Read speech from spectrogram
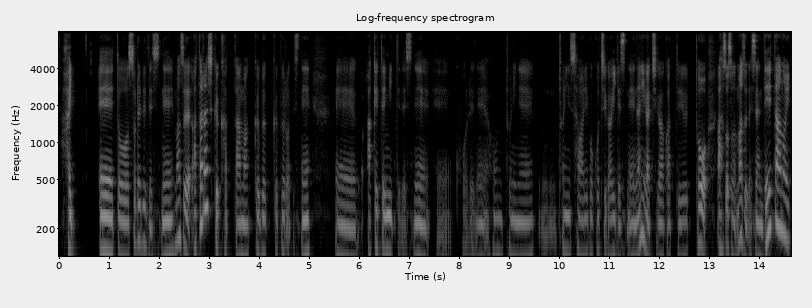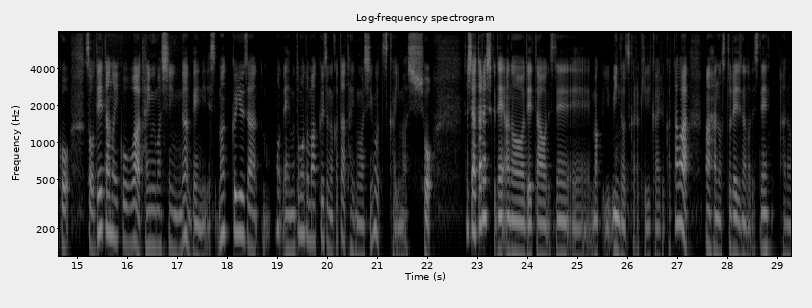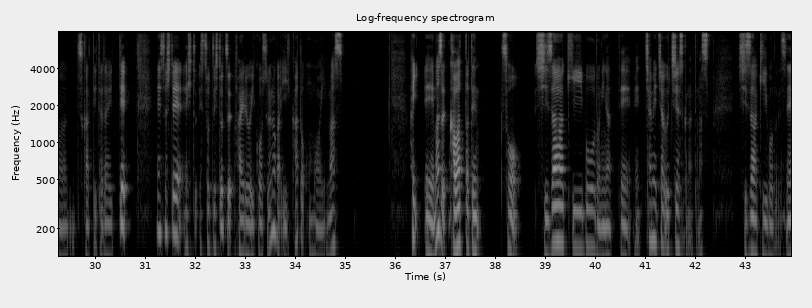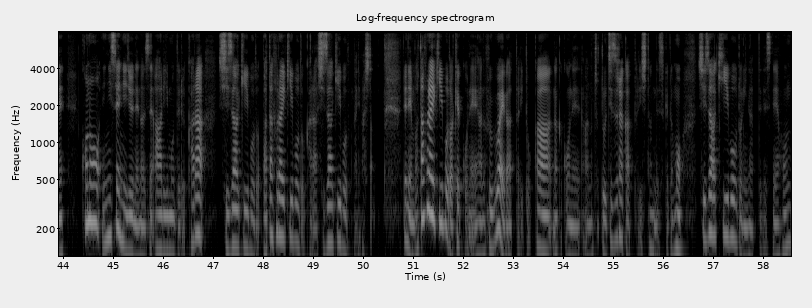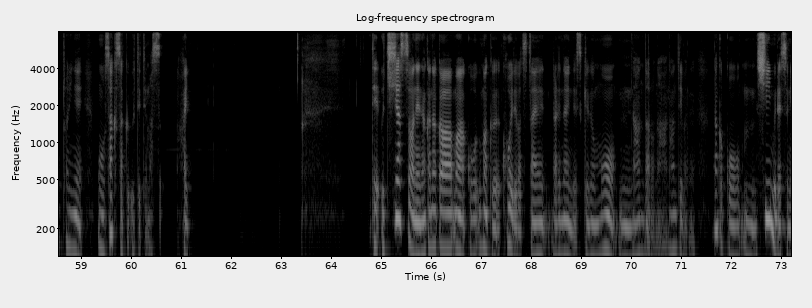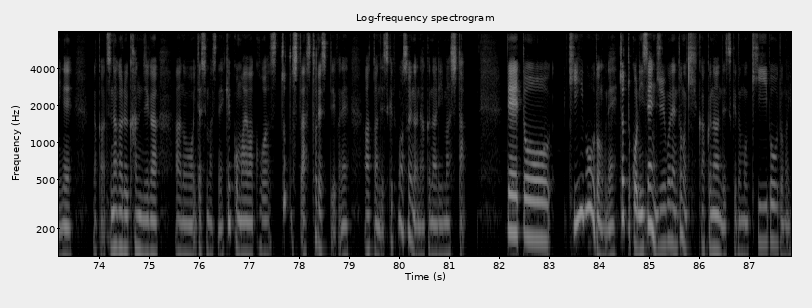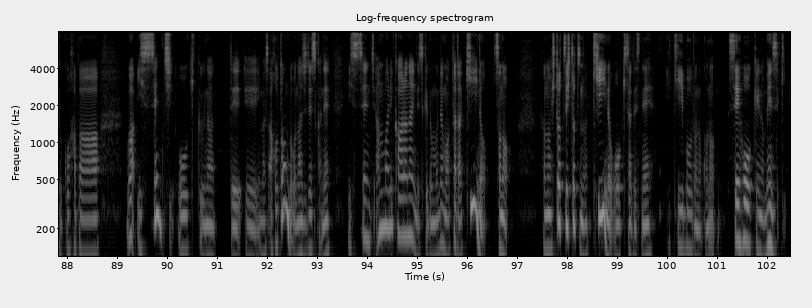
はい。えっ、ー、と、それでですね、まず新しく買った MacBook Pro ですね。えー、開けてみてですね、えー、これね、本当にね、本当に触り心地がいいですね。何が違うかっていうと、あ、そうそう、まずですね、データの移行。そう、データの移行はタイムマシンが便利です。Mac ユーザーも、えー、もともと Mac ユーザーの方はタイムマシンを使いましょう。そして新しくね、あのデータをですね、えー、Windows から切り替える方は、まあ、あのストレージなどですね、あの使っていただいて、えそして一つ一つファイルを移行するのがいいかと思います。はい、えー、まず変わった点。そう、シザーキーボードになってめちゃめちゃ打ちやすくなってます。シザーキーボードですね。この2020年のですね、アーリーモデルからシザーキーボード、バタフライキーボードからシザーキーボードになりました。でね、バタフライキーボードは結構ね、あの不具合があったりとか、なんかこうね、あのちょっと打ちづらかったりしたんですけども、シザーキーボードになってですね、本当にね、もうサクサク打ててます。はい。で、打ちやすさはね、なかなか、まあ、こう、うまく声では伝えられないんですけども、うん、なんだろうな、なんて言えばね、なんかこう、うん、シームレスにね、なんかつながる感じが、あの、いたしますね。結構前はこう、ちょっとしたストレスっていうかね、あったんですけども、そういうのはなくなりました。で、えっと、キーボードのね、ちょっとこう2015年との企画なんですけども、キーボードの横幅は1センチ大きくなっています。あ、ほとんど同じですかね。1センチ、あんまり変わらないんですけども、でもただキーの、その、その一つ一つのキーの大きさですね。キーボードのこの正方形の面積。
